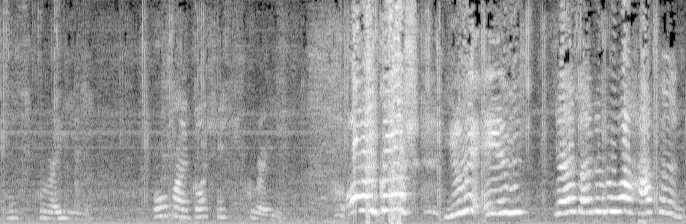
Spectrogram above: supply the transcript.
He's green. Oh my gosh, he's green. Oh my gosh! You in? Yes, I don't know what happened.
